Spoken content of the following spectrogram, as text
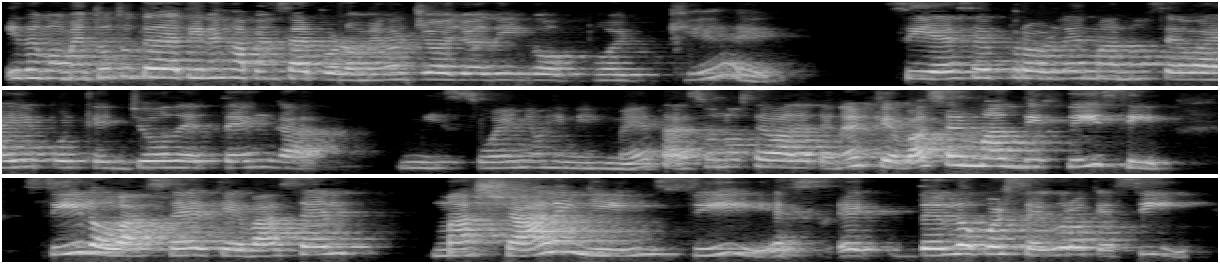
Y de momento tú te detienes a pensar, por lo menos yo, yo digo, ¿por qué? Si ese problema no se va a ir porque yo detenga mis sueños y mis metas, eso no se va a detener, que va a ser más difícil, sí lo va a ser, que va a ser más challenging, sí, es, es, tenlo por seguro que sí,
